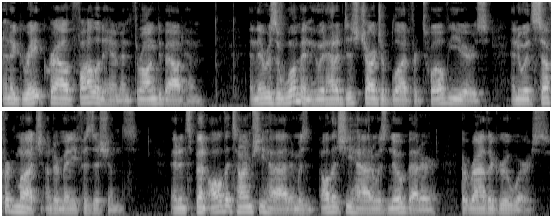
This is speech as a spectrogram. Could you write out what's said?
And a great crowd followed him and thronged about him. And there was a woman who had had a discharge of blood for twelve years, and who had suffered much under many physicians, and had spent all the time she had, and was all that she had, and was no better, but rather grew worse.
